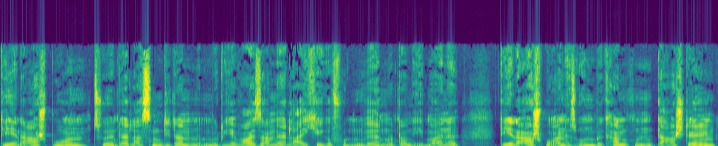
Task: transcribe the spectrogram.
DNA-Spuren zu hinterlassen, die dann möglicherweise an der Leiche gefunden werden und dann eben eine DNA-Spur eines Unbekannten darstellen.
